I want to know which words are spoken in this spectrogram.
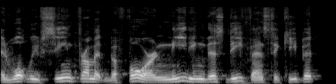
and what we've seen from it before needing this defense to keep it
